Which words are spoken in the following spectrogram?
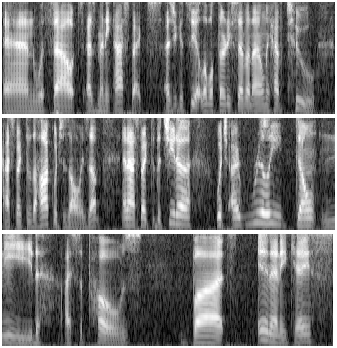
and without as many aspects. As you can see at level 37 I only have two. Aspect of the Hawk, which is always up, and Aspect of the Cheetah, which I really don't need, I suppose. But in any case,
